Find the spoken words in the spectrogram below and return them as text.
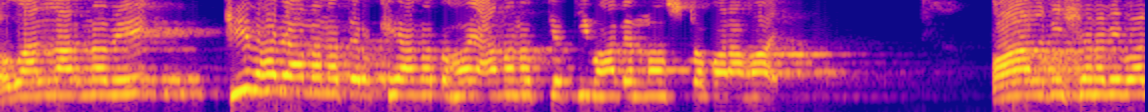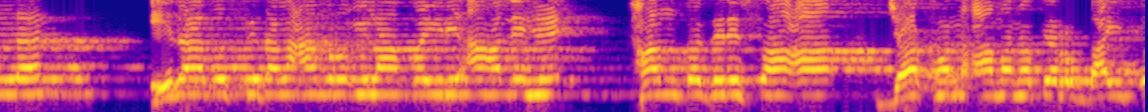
ওগো আল্লাহর নবী, কীভাবে আমানতের খেয়ানত হয়, আমানতকে কীভাবে নষ্ট করা হয়? কল বিশ্বনবী বললেন, ইদা বুসিদ আল আমরু ইলা গায়রি আহলিহি ফান্তাজির সাআ যখন আমানতের দায়িত্ব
